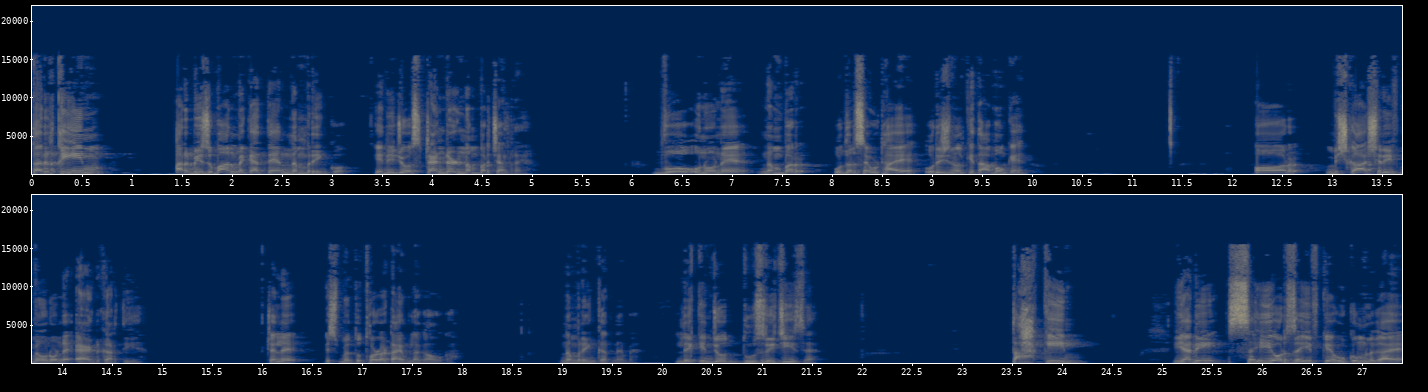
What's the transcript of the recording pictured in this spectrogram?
ترقیم عربی زبان میں کہتے ہیں نمبرنگ کو یعنی جو اسٹینڈرڈ نمبر چل رہے ہیں۔ وہ انہوں نے نمبر ادھر سے اٹھائے اوریجنل کتابوں کے، اور مشکا شریف میں انہوں نے ایڈ کر دیے چلیں، اس میں تو تھوڑا ٹائم لگا ہوگا نمبرنگ کرنے میں۔ لیکن جو دوسری چیز ہے، تحکیم۔ یعنی صحیح اور ضعیف کے حکم لگائے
